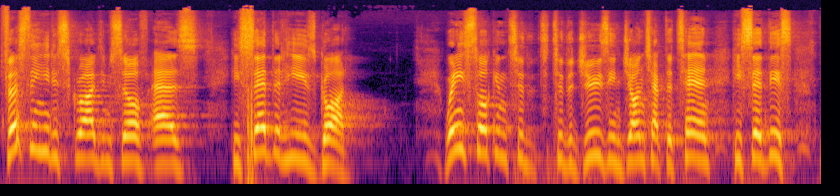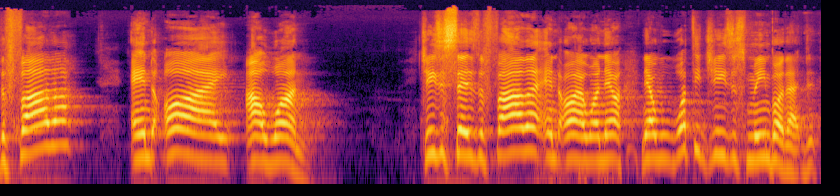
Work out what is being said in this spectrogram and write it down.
First thing he described himself as, he said that he is God. When he's talking to, to the Jews in John chapter 10, he said this The Father and I are one. Jesus says, The Father and I are one. Now, now what did Jesus mean by that?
